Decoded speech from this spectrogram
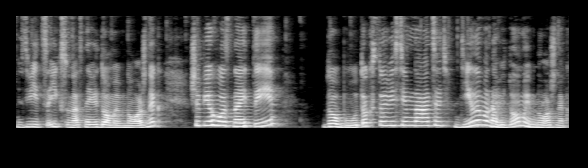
Звідси х у нас невідомий множник. Щоб його знайти, добуток 118 ділимо на відомий множник.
